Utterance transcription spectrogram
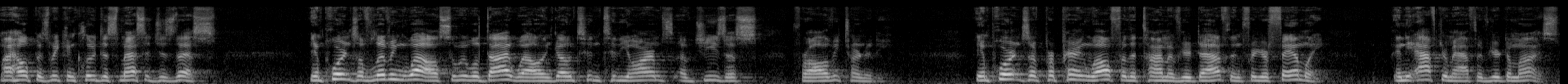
My hope as we conclude this message is this the importance of living well so we will die well and go into the arms of Jesus for all of eternity. The importance of preparing well for the time of your death and for your family in the aftermath of your demise.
